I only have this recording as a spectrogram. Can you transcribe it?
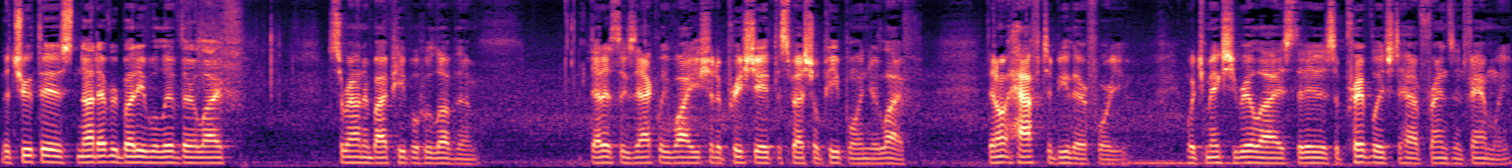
The truth is, not everybody will live their life surrounded by people who love them. That is exactly why you should appreciate the special people in your life. They don't have to be there for you, which makes you realize that it is a privilege to have friends and family.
